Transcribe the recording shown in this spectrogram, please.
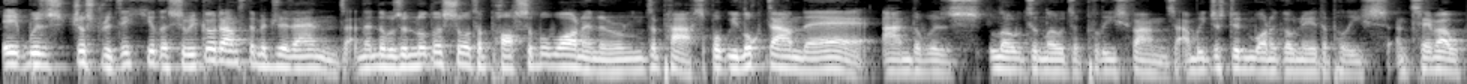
it was just ridiculous. So we go down to the Madrid end, and then there was another sort of possible one in an underpass. But we looked down there, and there was loads and loads of police vans, and we just didn't want to go near the police. And Timo,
